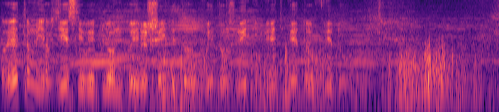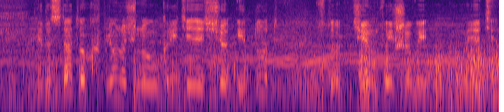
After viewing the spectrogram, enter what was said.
Поэтому, если вы пленкой решили, то вы должны иметь это в виду. Недостаток пленочного укрытия еще и тот, что чем выше вы укроете,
